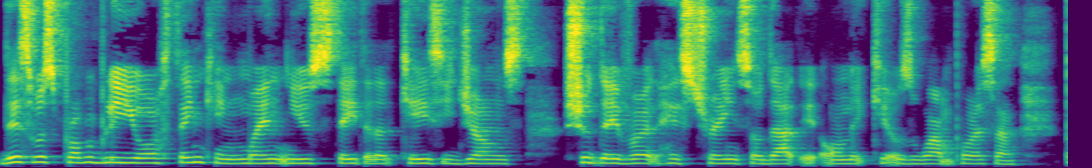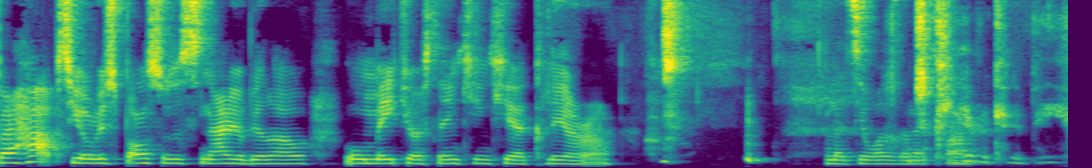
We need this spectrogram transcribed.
this was probably your thinking when you stated that Casey Jones should divert his train so that it only kills one person. Perhaps your response to the scenario below will make your thinking here clearer. Let's see what's the next Clearer one. can it be?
